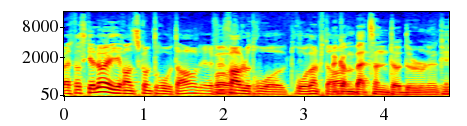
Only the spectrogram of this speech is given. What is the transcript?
Ben, c'est parce que là, il est rendu comme trop tard. Il aurait fallu Ouais, le faire là, trois, trois ans plus tard. Mais comme Bad Santa 2, là, que-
